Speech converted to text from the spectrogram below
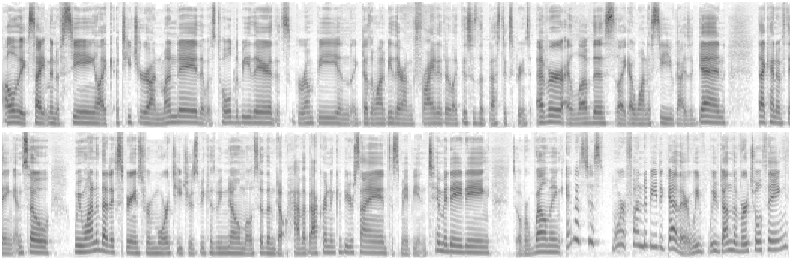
all the excitement of seeing like a teacher on Monday that was told to be there, that's grumpy and like doesn't want to be there on Friday. They're like, "This is the best experience ever. I love this. Like, I want to see you guys again." That kind of thing. And so we wanted that experience for more teachers because we know most of them don't have a background in computer science. It's maybe intimidating, it's overwhelming, and it's just more fun to be together. We've we've done the virtual thing.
